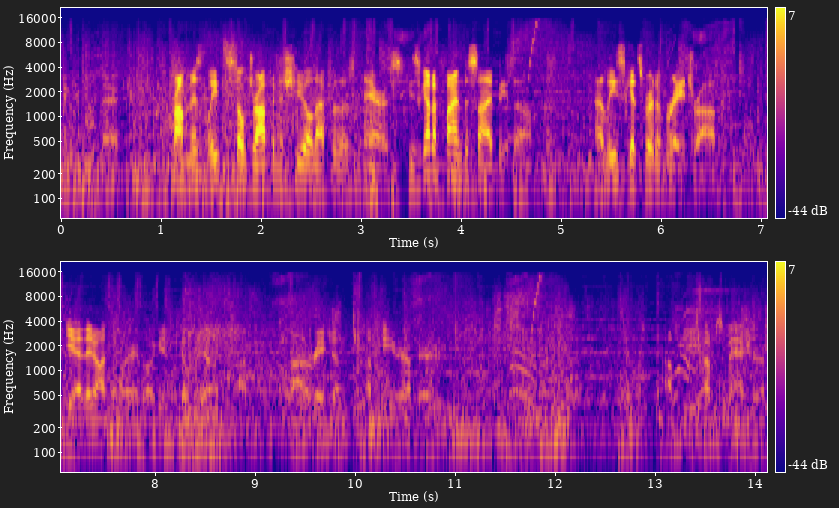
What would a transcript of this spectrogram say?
Make him back. Problem is, Leet's still dropping the shield after those nairs. He's got to find the side B though. At least gets rid of Rage Rob. Yeah, they don't have to worry about getting killed by uh, Rage up, up here, up there. Up the up smasher up.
